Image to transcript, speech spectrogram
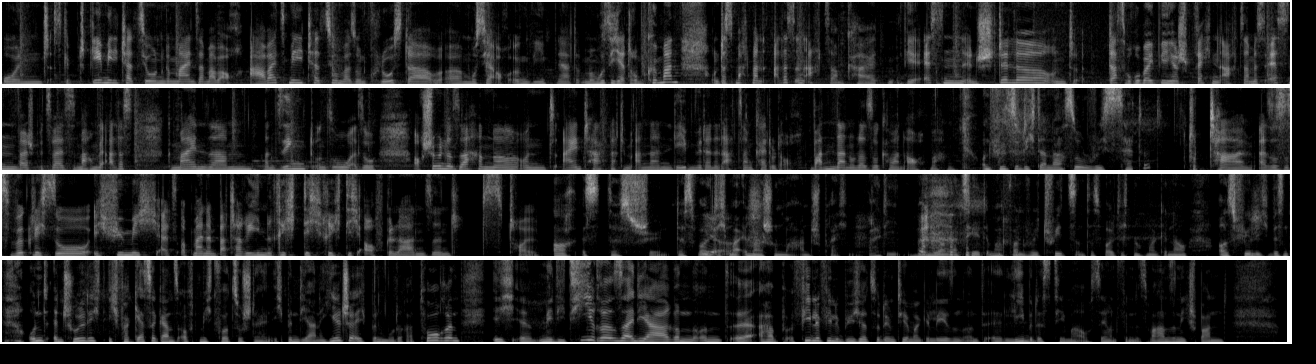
und es gibt Gehmeditationen gemeinsam, aber auch Arbeitsmeditation, weil so ein Kloster äh, muss ja auch irgendwie, ja, man muss sich ja darum kümmern und das macht man alles in Achtsamkeit. Wir essen in Stille und das, worüber wir hier sprechen, achtsames Essen beispielsweise, das machen wir alles gemeinsam. Man singt und so, also auch schöne Sachen. Ne? Und einen Tag nach dem anderen leben wir dann in Achtsamkeit oder auch wandern oder so kann man auch machen. Und fühlst du dich danach so resettet? Total. Also es ist wirklich so, ich fühle mich, als ob meine Batterien richtig, richtig aufgeladen sind. Das ist toll. Ach, ist das schön. Das wollte ja. ich mal immer schon mal ansprechen, weil die Marion erzählt immer von Retreats und das wollte ich noch mal genau ausführlich wissen. Und entschuldigt, ich vergesse ganz oft mich vorzustellen. Ich bin Diane Hielscher, ich bin Moderatorin, ich äh, meditiere seit Jahren und äh, habe viele, viele Bücher zu dem Thema gelesen und äh, liebe das Thema auch sehr und finde es wahnsinnig spannend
